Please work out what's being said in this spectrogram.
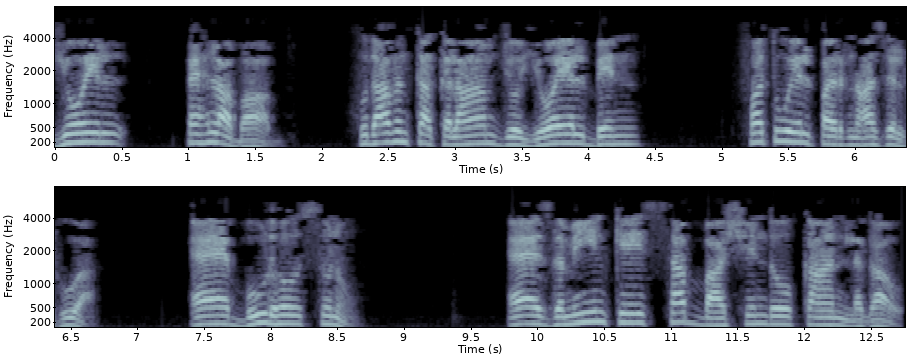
یوئل، پہلا باب۔ خداوند کا کلام جو یوئل بن فتوئل پر نازل ہوا۔ اے بوڑھو، سنو۔ اے زمین کے سب باشندوں کان لگاؤ۔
